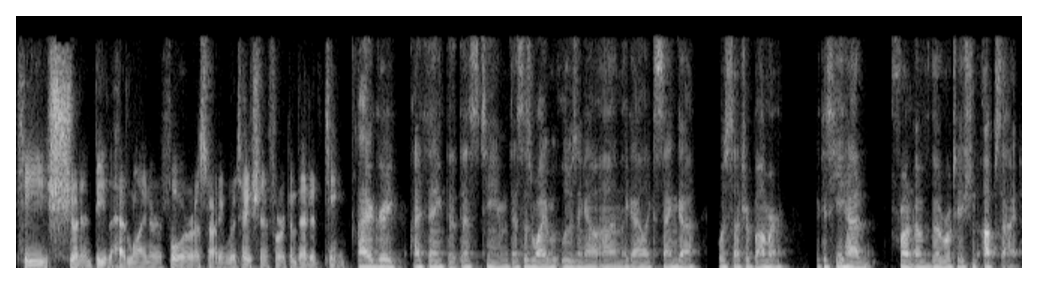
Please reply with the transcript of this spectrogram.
he shouldn't be the headliner for a starting rotation for a competitive team. I agree. I think that this team, this is why losing out on a guy like Senga was such a bummer because he had front of the rotation upside.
